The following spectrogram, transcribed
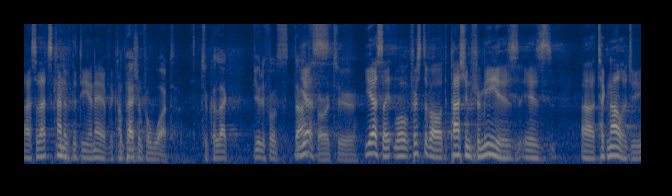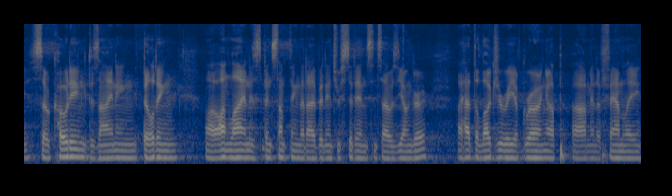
Uh, so that's kind of the DNA of the company. A passion for what? To collect beautiful stuff yes. or to yes I, well first of all the passion for me is is uh, technology so coding designing building uh, online has been something that i've been interested in since i was younger i had the luxury of growing up um, in a family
